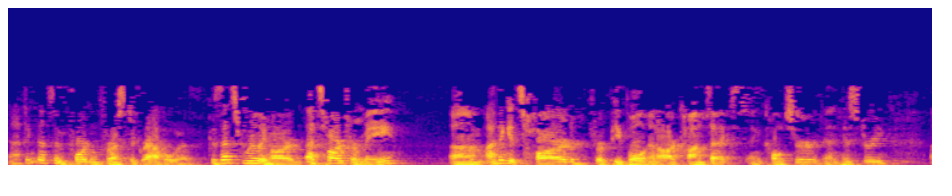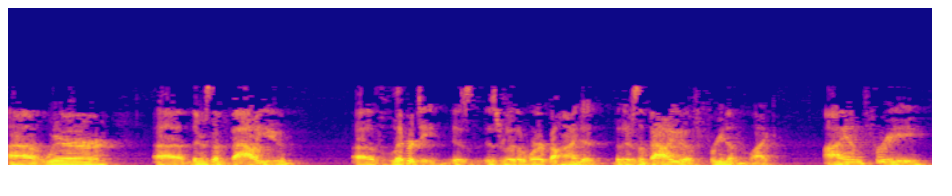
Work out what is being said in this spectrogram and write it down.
And I think that's important for us to grapple with because that's really hard. That's hard for me. Um, I think it's hard for people in our context and culture and history uh, where uh, there's a value of liberty is, is really the word behind it, but there's a value of freedom. Like, I am free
